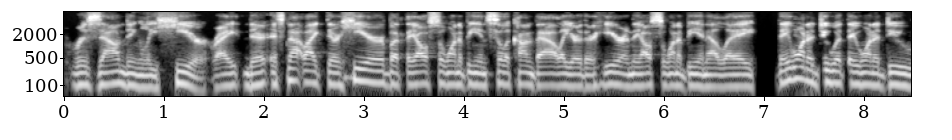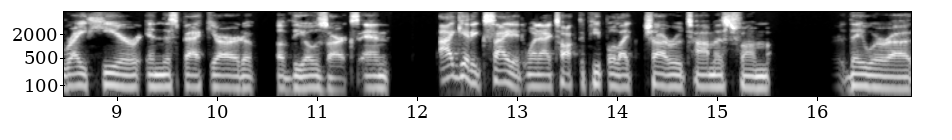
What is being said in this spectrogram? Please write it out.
resoundingly here, right? They're, it's not like they're mm-hmm. here, but they also want to be in Silicon Valley or they're here and they also want to be in LA. They want to do what they want to do right here in this backyard of, of the Ozarks. And I get excited when I talk to people like Charu Thomas from they were uh,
